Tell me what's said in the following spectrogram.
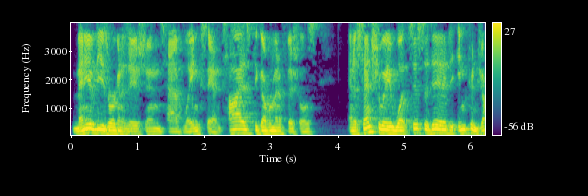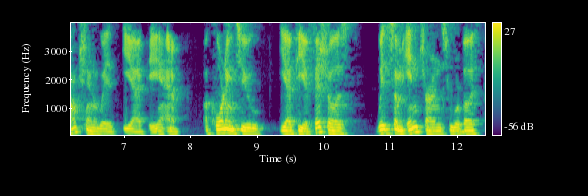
Many of these organizations have links and ties to government officials and essentially what CISA did in conjunction with EIP and according to EIP officials with some interns who were both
